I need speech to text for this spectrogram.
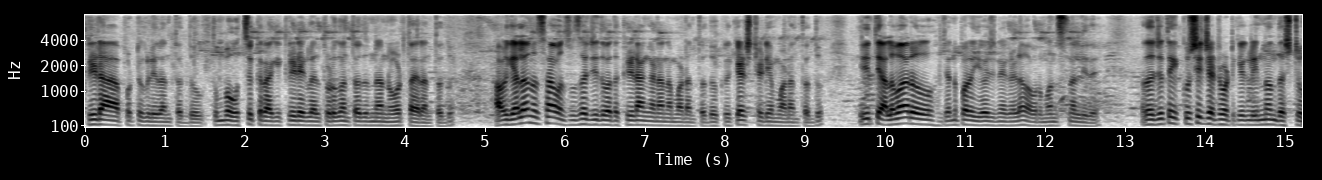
ಕ್ರೀಡಾಪಟುಗಳಿರೋಂಥದ್ದು ತುಂಬ ಉತ್ಸುಕರಾಗಿ ಕ್ರೀಡೆಗಳಲ್ಲಿ ತೊಡಗುವಂಥದ್ದನ್ನು ನೋಡ್ತಾ ಇರೋಂಥದ್ದು. ಅವ್ರಿಗೆಲ್ಲನೂ ಸಹ ಒಂದು ಸುಸಜ್ಜಿತವಾದ ಕ್ರೀಡಾಂಗಣನ ಮಾಡೋಂಥದ್ದು, ಕ್ರಿಕೆಟ್ ಸ್ಟೇಡಿಯಂ ಮಾಡೋಂಥದ್ದು. ಈ ರೀತಿ ಹಲವಾರು ಜನಪರ ಯೋಜನೆಗಳು ಅವ್ರ ಮನಸ್ಸಿನಲ್ಲಿದೆ. ಅದರ ಜೊತೆಗೆ ಕೃಷಿ ಚಟುವಟಿಕೆಗಳು ಇನ್ನೊಂದಷ್ಟು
